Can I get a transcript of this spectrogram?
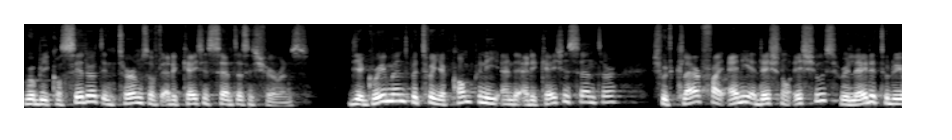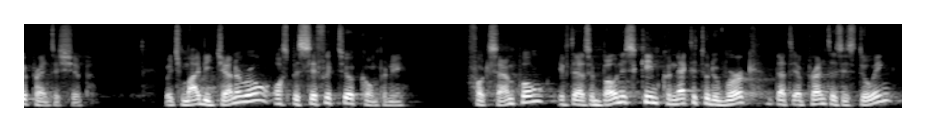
will be considered in terms of the education center's insurance. The agreement between your company and the education center should clarify any additional issues related to the apprenticeship, which might be general or specific to your company. For example, if there's a bonus scheme connected to the work that the apprentice is doing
